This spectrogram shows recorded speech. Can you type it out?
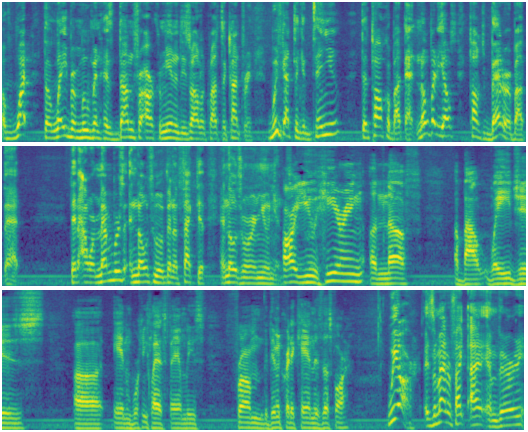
of what the labor movement has done for our communities all across the country. We've got to continue to talk about that. Nobody else talks better about that than our members and those who have been affected and those who are in unions. Are you hearing enough about wages uh, in working class families from the Democratic candidates thus far? We are. As a matter of fact, I am very,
